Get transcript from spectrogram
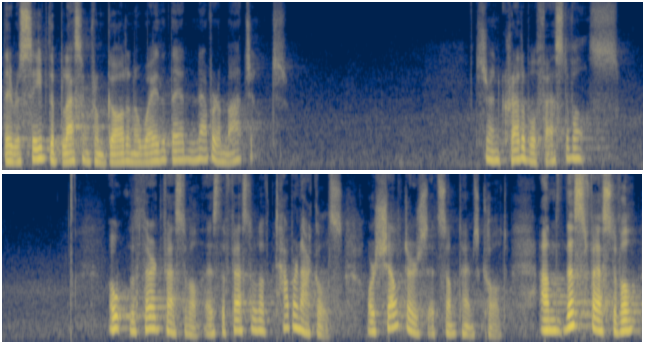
they received the blessing from God in a way that they had never imagined. These are incredible festivals. Oh, the third festival is the Festival of Tabernacles, or shelters, it's sometimes called. And this festival,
